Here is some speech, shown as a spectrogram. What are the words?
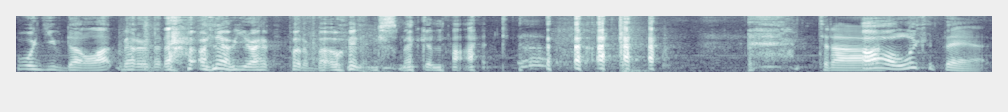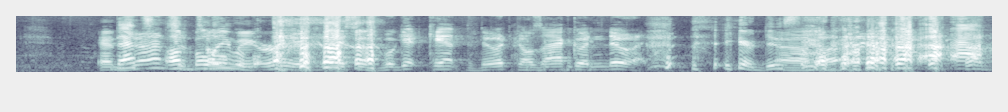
well, you've done a lot better than I. Oh, no, you don't have to put a bow in it. Just make a knot. Ta-da! oh, look at that. And That's Johnson told me unbelievable. earlier, he says, we'll get Kent to do it because I couldn't do it. Here, do uh-huh.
